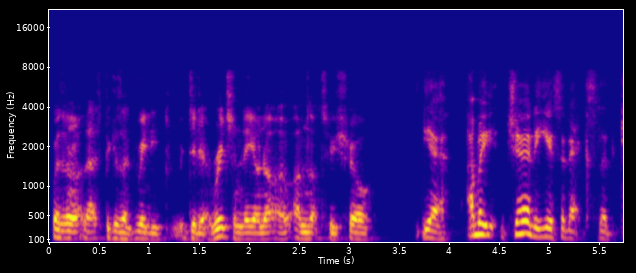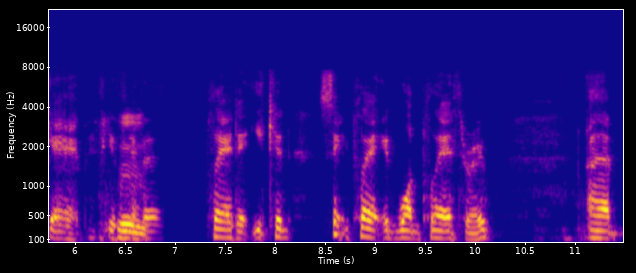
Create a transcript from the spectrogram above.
whether or not that's because I really did it originally or not, I'm not too sure. Yeah, I mean, Journey is an excellent game. If you've mm. never played it, you can sit and play it in one playthrough. Um,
